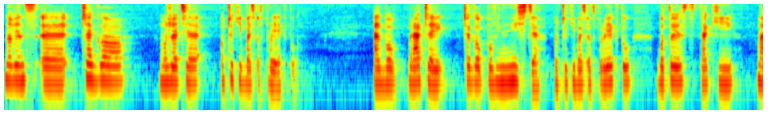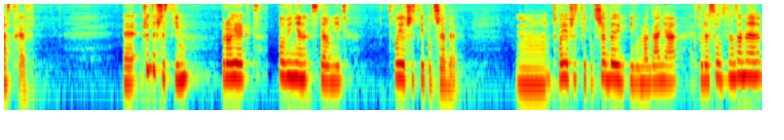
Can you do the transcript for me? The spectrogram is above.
No więc e, czego możecie oczekiwać od projektu? Albo raczej czego powinniście oczekiwać od projektu, bo to jest taki must have. E, przede wszystkim projekt powinien spełnić Twoje wszystkie potrzeby. Mm, twoje wszystkie potrzeby i wymagania, które są związane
